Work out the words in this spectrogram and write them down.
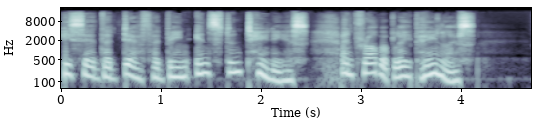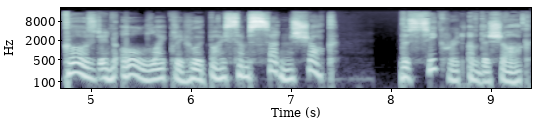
he said that death had been instantaneous and probably painless, caused in all likelihood by some sudden shock. The secret of the shock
